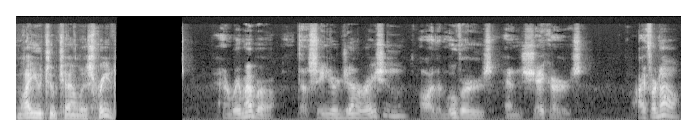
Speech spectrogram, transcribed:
My YouTube channel is free. And remember, the senior generation are the movers and shakers. Bye for now.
